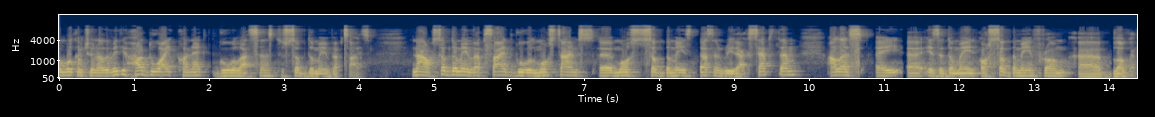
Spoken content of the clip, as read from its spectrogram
and welcome to another video. How do I connect Google AdSense to subdomain websites? Now, subdomain website, Google most times, uh, most subdomains doesn't really accept them unless a uh, is a domain or subdomain from Blogger.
